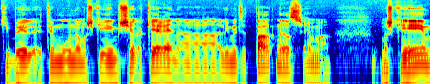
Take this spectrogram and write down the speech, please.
קיבל את אמון המשקיעים של הקרן, ה-Limited Partners, שהם משקיעים,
